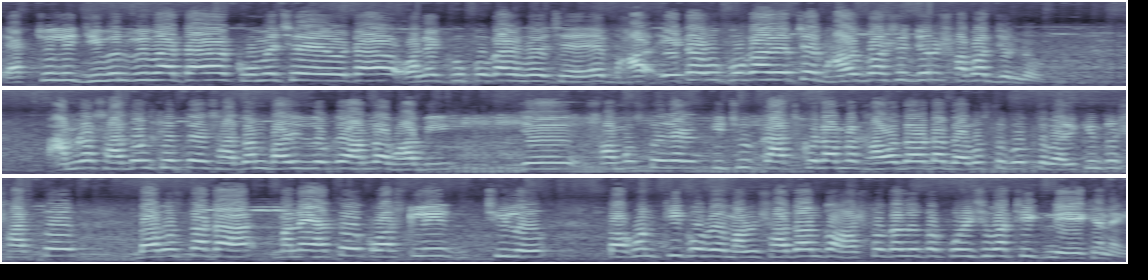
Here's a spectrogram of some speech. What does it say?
অ্যাকচুয়ালি জীবন বীমাটা কমেছে, ওটা অনেক উপকার হয়েছে। এটা উপকার হচ্ছে ভারতবর্ষের জন্য, সবার জন্য। আমরা সাধারণ ক্ষেত্রে, সাধারণ বাড়ির লোকে আমরা ভাবি যে, সমস্ত জায়গায় কিছু কাজ করে আমরা খাওয়া দাওয়াটা ব্যবস্থা করতে পারি। কিন্তু স্বাস্থ্য ব্যবস্থাটা মানে এত কস্টলি ছিল, তখন কি করবে মানুষ? সাধারণত হাসপাতালে তো পরিষেবা ঠিক নেই এখানে।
